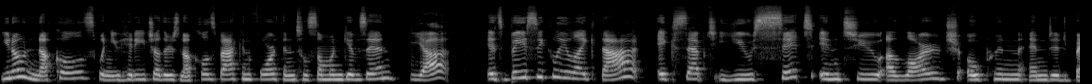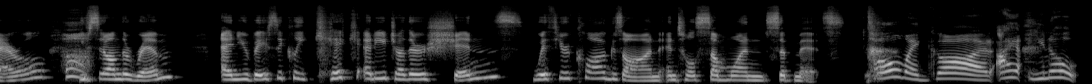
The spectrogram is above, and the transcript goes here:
you know, knuckles when you hit each other's knuckles back and forth until someone gives in? yeah. It's basically like that, except you sit into a large open ended barrel you sit on the rim and you basically kick at each other's shins with your clogs on until someone submits. Oh my god. I you know,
